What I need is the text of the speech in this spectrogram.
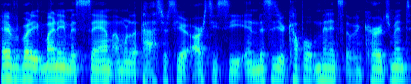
Hey, everybody, my name is Sam. I'm one of the pastors here at RCC, and this is your couple minutes of encouragement.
